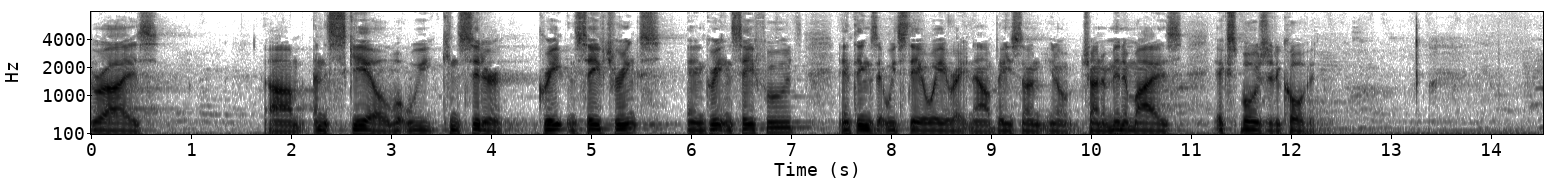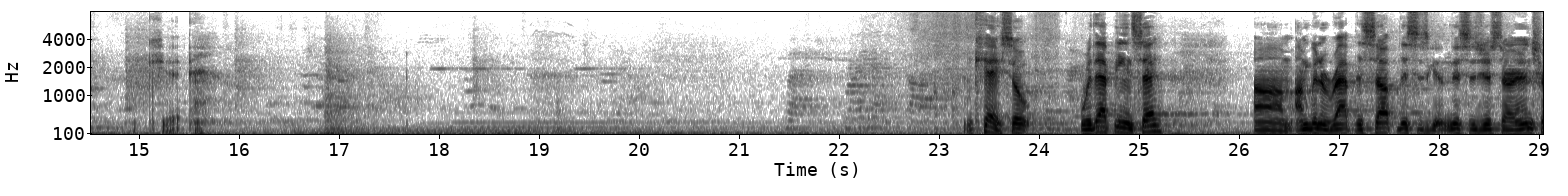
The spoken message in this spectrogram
categorize um, and scale what we consider great and safe drinks and great and safe foods and things that we'd stay away right now based on you know trying to minimize exposure to COVID. Okay. Okay, so with that being said, um, I'm gonna wrap this up. This is this is just our intro.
